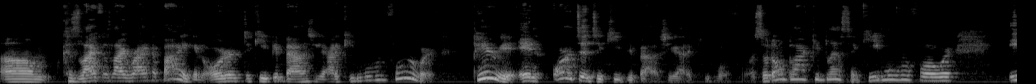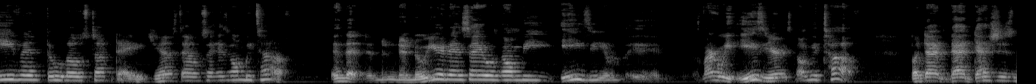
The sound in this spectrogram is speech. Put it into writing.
Um, cause life is like riding a bike. In order to keep your balance, you got to keep moving forward. Period. In order to keep your balance, you got to keep moving forward. So don't block your blessing. Keep moving forward, even through those tough days. You understand what I'm saying? It's gonna be tough. And the, the, the New Year didn't say it was gonna be easy. It was, it, it's not gonna be easier. It's gonna be tough. But that that that's just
